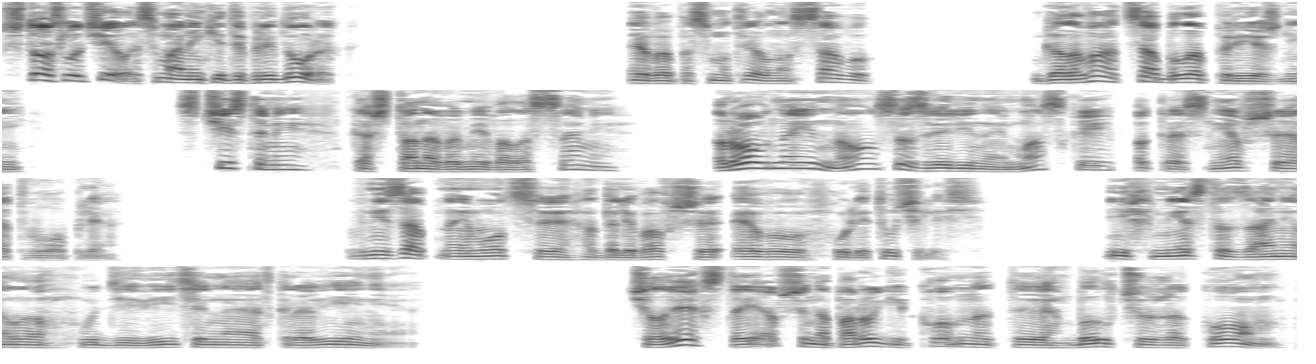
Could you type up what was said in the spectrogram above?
Что случилось, маленький ты придурок? Эва посмотрел на Саву. Голова отца была прежней, с чистыми каштановыми волосами, ровной, но со звериной маской, покрасневшей от вопля. Внезапно эмоции, одолевавшие Эву, улетучились. Их место заняло удивительное откровение. Человек, стоявший на пороге комнаты, был чужаком,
